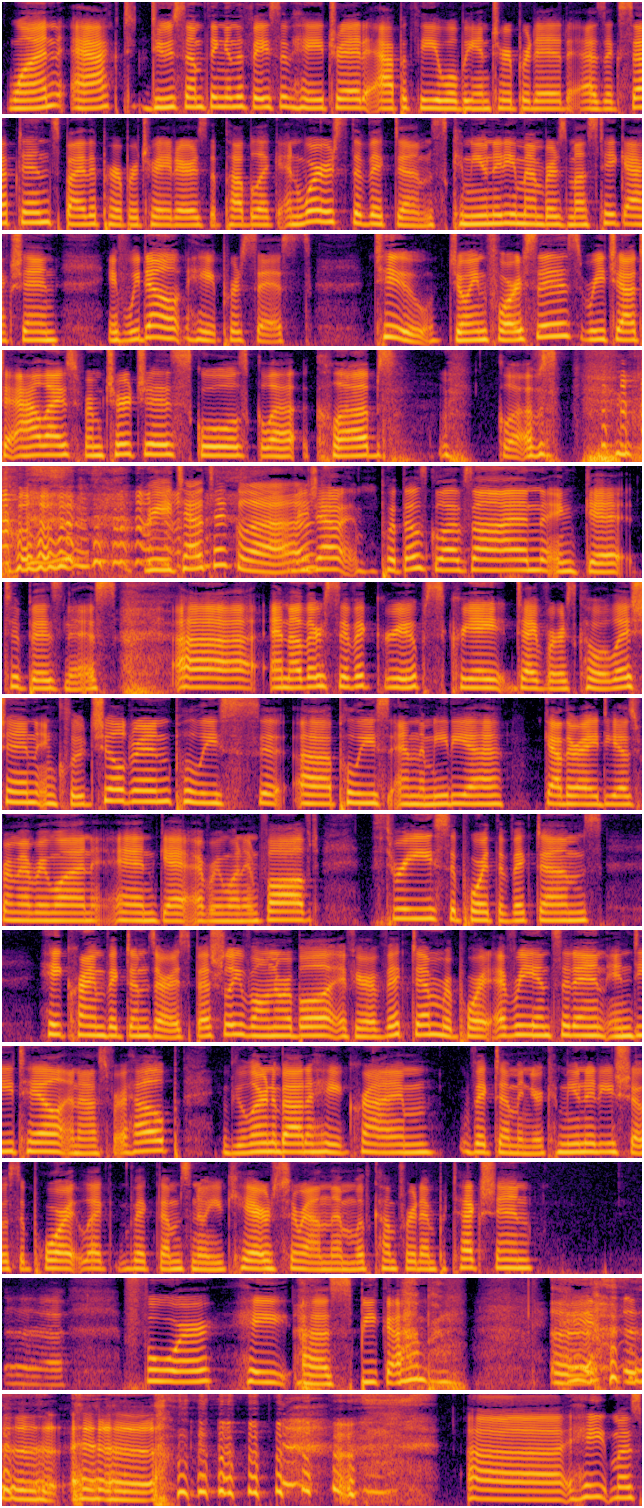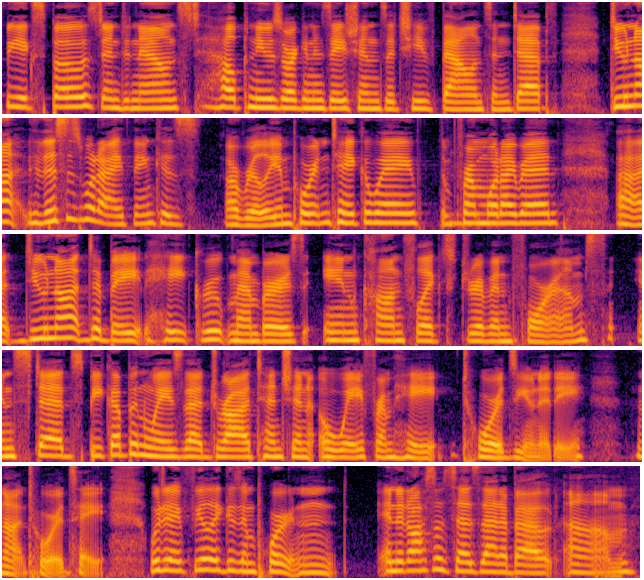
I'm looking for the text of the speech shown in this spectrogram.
one, act, do something in the face of hatred. Apathy will be interpreted as acceptance by the perpetrators, the public, and worse, the victims. Community members must take action. If we don't, hate persists. Two, join forces, reach out to allies from churches, schools, glu- clubs, gloves. Reach out to gloves. Reach out, put those gloves on, and get to business. Uh, and other civic groups create diverse coalition, include children, police, uh, police, and the media. Gather ideas from everyone and get everyone involved. Three, support the victims. Hate crime victims are especially vulnerable. If you're a victim, report every incident in detail and ask for help. If you learn about a hate crime victim in your community, show support. Let victims know you care. Surround them with comfort and protection. Uh, four, hate, uh, speak up. Uh, hate must be exposed and denounced. Help news organizations achieve balance and depth. Do not, this is what I think is a really important takeaway from what I read. Uh, do not debate hate group members in conflict driven forums. Instead, speak up in ways that draw attention away from hate towards unity, not towards hate, which I feel like is important. And it also says that about, um,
